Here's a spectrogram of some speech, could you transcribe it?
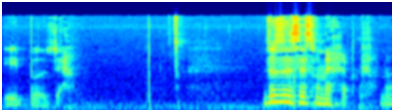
y pues ya. Entonces es un ejemplo, ¿no?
